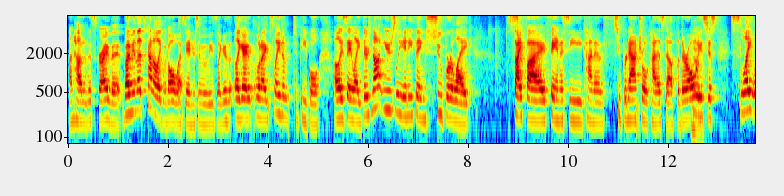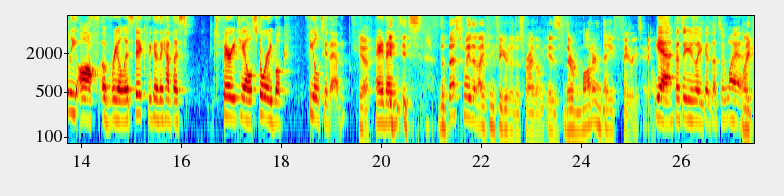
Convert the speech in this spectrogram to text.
on how to describe it. But I mean, that's kind of like with all Wes Anderson movies. Like, like I, when I explain them to people, I always say like, there's not usually anything super like sci-fi, fantasy, kind of supernatural kind of stuff, but they're always just slightly off of realistic because they have this fairy tale storybook feel to them. Yeah. Anything. It, it's the best way that I can figure to describe them is they're modern day fairy tales. Yeah, that's usually good. That's why. Like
